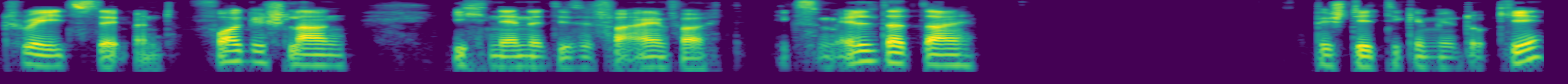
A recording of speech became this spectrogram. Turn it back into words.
Create Statement vorgeschlagen. Ich nenne diese vereinfacht XML-Datei, bestätige mit OK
